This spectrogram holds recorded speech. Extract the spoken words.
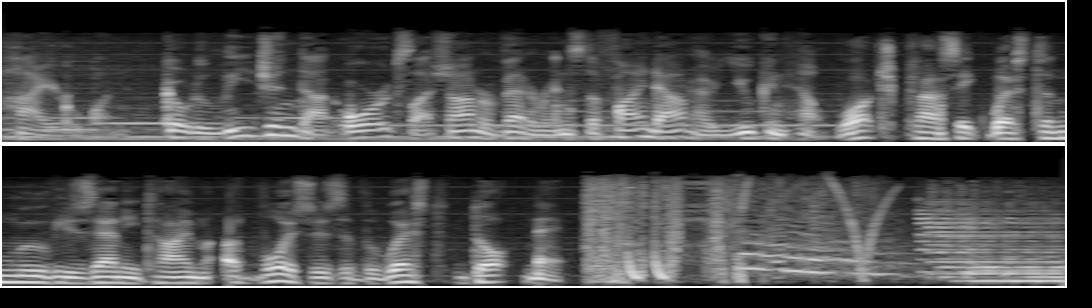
Hire one. Go to legion.org slash honor veterans to find out how you can help. Watch classic Western movies anytime at voicesofthewest.net.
